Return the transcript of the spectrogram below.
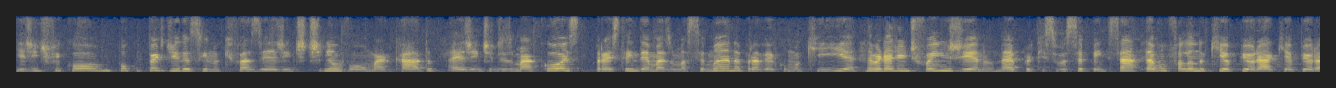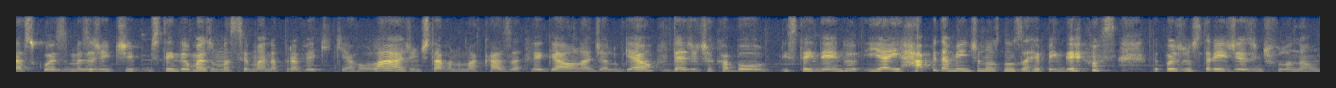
E a gente ficou um pouco perdido assim no que fazer. A gente tinha um voo marcado, aí a gente desmarcou para estender mais uma semana para ver como que ia. Na verdade, a gente foi ingênuo, né? Porque se você pensar, estavam falando que ia piorar, que ia piorar as coisas, mas a gente estendeu mais uma semana para ver o que, que ia rolar. A gente estava numa casa legal lá de aluguel, daí a gente acabou estendendo e aí rapidamente nós nos arrependemos. Depois de uns três dias a gente falou: não,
